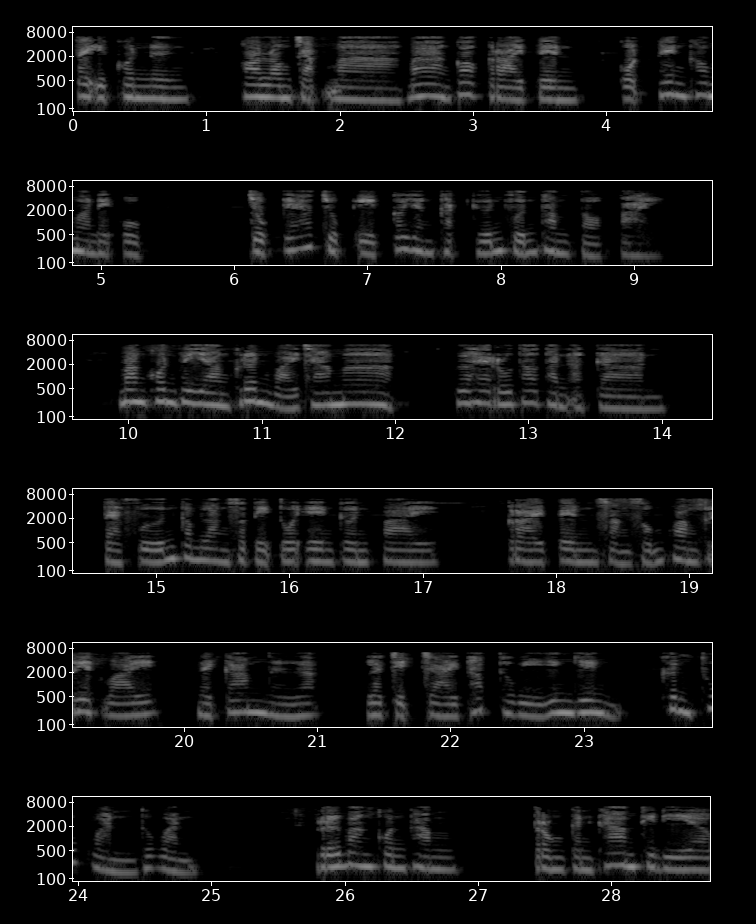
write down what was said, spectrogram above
แต่อีกคนหนึ่งพอลองจับมาบ้างก็กลายเป็นกดเพ่งเข้ามาในอก จุกแล้วจุกอีกก็ยังขัดขืนฝืนทำต่อไป บางคนพยายามเคลื่อนไหวช้ามาก เพื่อให้รู้เท่าทันอาการ แต่ฝืนกำลังสติตัวเองเกินไป กลายเป็นสั่งสมความเครียดไว้ในกล้ามเนื้อ และจิตใจทับทวียิ่งยิ่งขึ้นทุกวันทุกวัน หรือบางคนทำตรงกันข้ามทีเดียว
